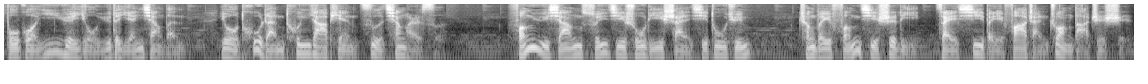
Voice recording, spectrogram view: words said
不过一月有余的严向文，又突然吞鸦片自枪而死。冯玉祥随即署理陕西督军，成为冯系势力在西北发展壮大之时。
